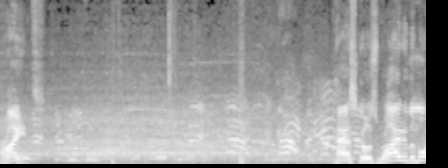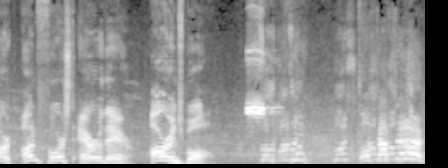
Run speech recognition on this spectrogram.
Bryant. Pass goes wide of the mark. Unforced error there. Orange ball. Ball top center.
